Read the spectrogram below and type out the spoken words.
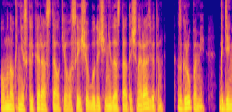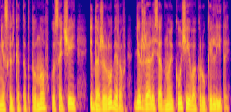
Умнок несколько раз сталкивался, еще будучи недостаточно развитым, с группами, где несколько топтунов, кусачей и даже руберов держались одной кучей вокруг элиты.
